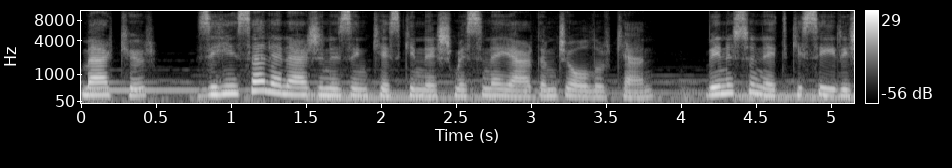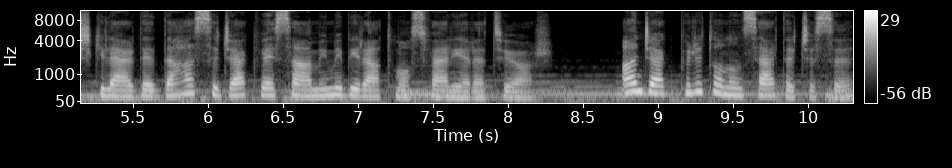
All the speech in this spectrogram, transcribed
Merkür, zihinsel enerjinizin keskinleşmesine yardımcı olurken, Venüs'ün etkisi ilişkilerde daha sıcak ve samimi bir atmosfer yaratıyor. Ancak Plüton'un sert açısı,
